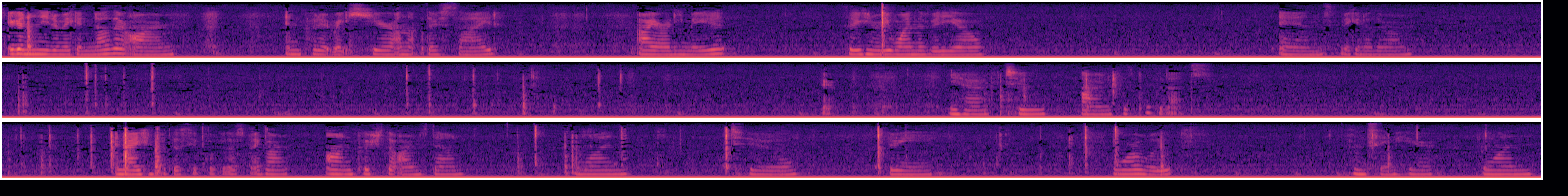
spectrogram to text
You're going to need to make another arm and put it right here on the other side. I already made it. So you can rewind the video and make another arm. You have two arms with polka dots. And now you can put the super polka dots back on, on, push the arms down. One, two, three, four loops. And same here. One,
